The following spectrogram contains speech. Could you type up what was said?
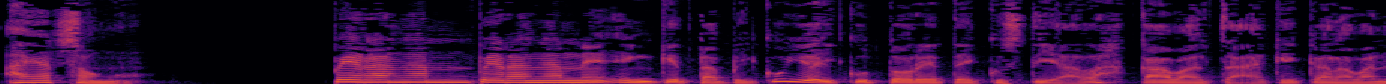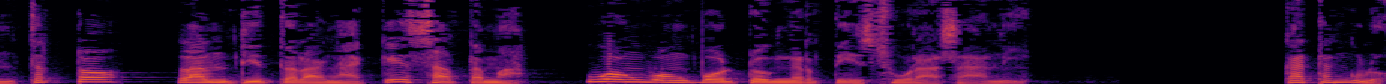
Ayat 9 perangan-perangane ing kitab iku yaiku torete Gusti Allah kawacake kalawan cetha lan diterangake satemah wong-wong padha ngerti surasani. Kadang kula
